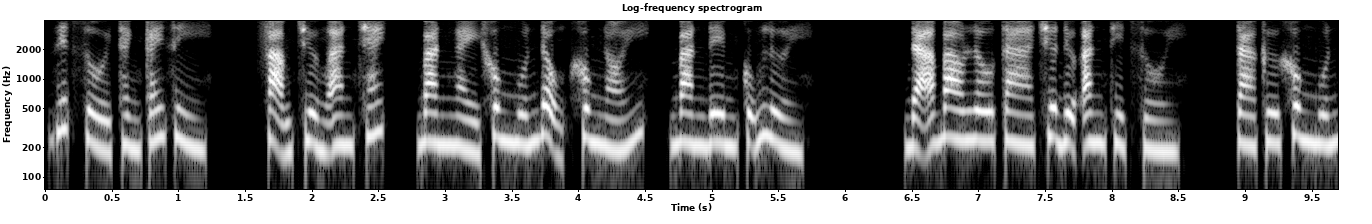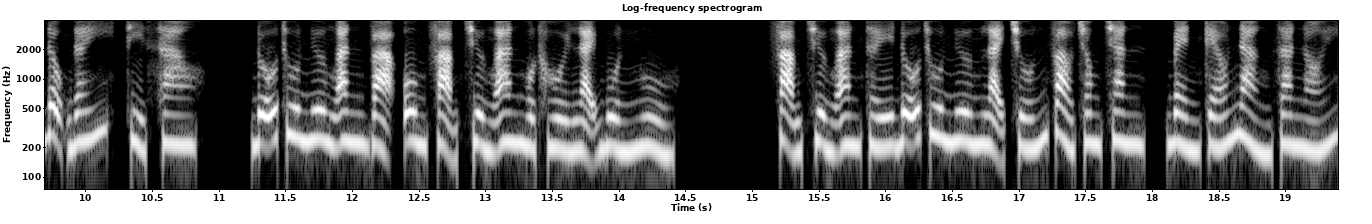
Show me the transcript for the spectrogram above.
Giết rồi thành cái gì? Phạm Trường An trách, ban ngày không muốn động không nói, ban đêm cũng lười. Đã bao lâu ta chưa được ăn thịt rồi. Ta cứ không muốn động đấy, thì sao? Đỗ Thu Nương ăn và ôm Phạm Trường An một hồi lại buồn ngủ. Phạm Trường An thấy Đỗ Thu Nương lại trốn vào trong chăn, bèn kéo nàng ra nói.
